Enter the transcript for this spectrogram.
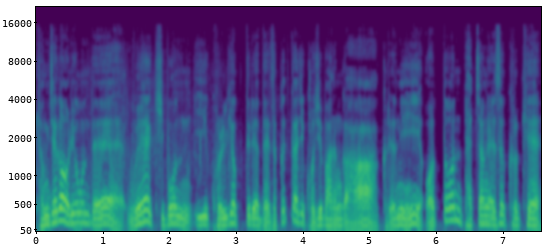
경제가 어려운데 왜 기본 이 골격들에 대해서 끝까지 고집하는가. 그러니 어떤 배짱에서 그렇게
